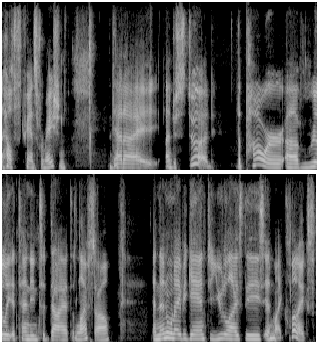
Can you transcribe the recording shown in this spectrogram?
health transformation that I understood the power of really attending to diet and lifestyle. And then when I began to utilize these in my clinics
